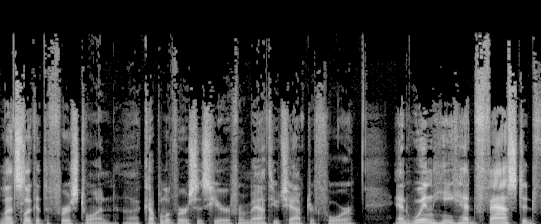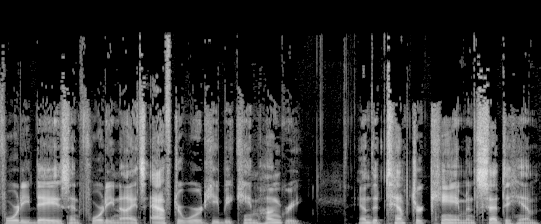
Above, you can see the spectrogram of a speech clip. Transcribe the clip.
Let's look at the first one, a couple of verses here from Matthew chapter 4. And when he had fasted forty days and forty nights, afterward he became hungry. And the tempter came and said to him,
